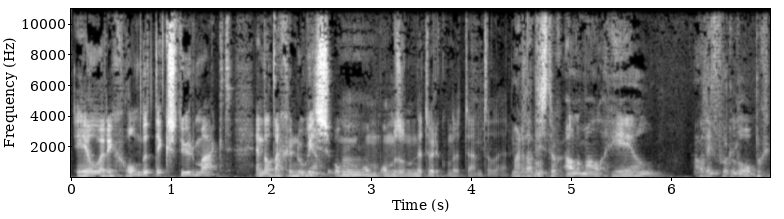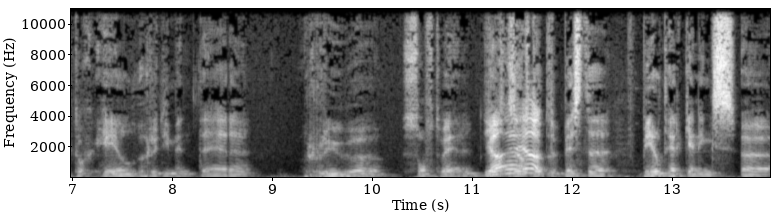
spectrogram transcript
heel erg hondentextuur maakt. En dat dat genoeg is om, om, om zo'n netwerk om de tuin te leiden. Maar dat is toch allemaal heel, allee, voorlopig toch heel rudimentaire, ruwe software. hè? Ja, Zelfs ja, ja. De, de beste beeldherkennings eh,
